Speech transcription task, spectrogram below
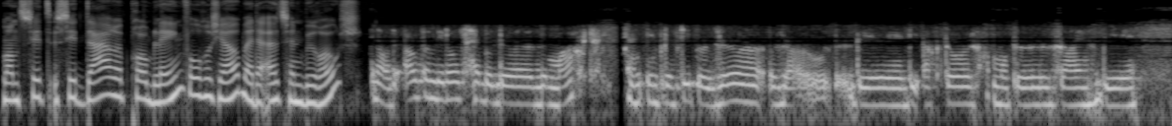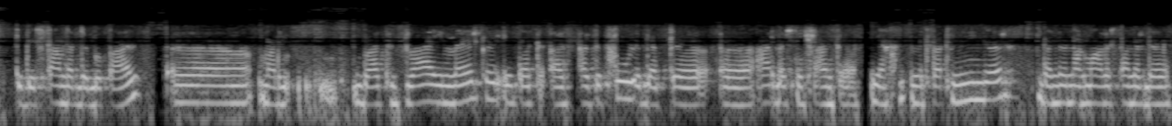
Want zit, zit daar het probleem volgens jou bij de uitzendbureaus? Nou, de uitzendbureaus hebben de, de macht. En in principe ze zou die, die acteur moeten zijn die, die de standaarden bepaalt. Uh, maar wat wij merken is dat als, als we voelen dat de uh, arbeidsmigranten ja, met wat minder dan de normale standaarden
